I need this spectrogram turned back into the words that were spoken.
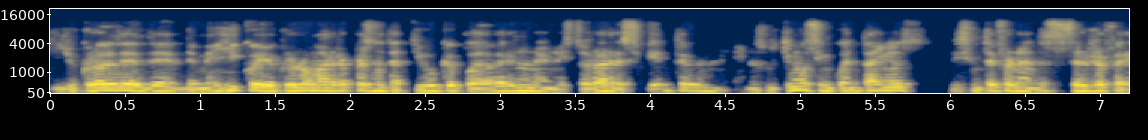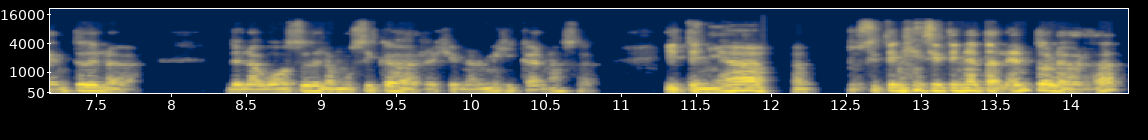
yo creo de, de, de, México, yo creo lo más representativo que puede haber en, en la historia reciente. Güey. En los últimos 50 años, Vicente Fernández es el referente de la, de la voz de la música regional mexicana, o sea, y tenía, pues sí tenía, sí tenía talento, la verdad,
